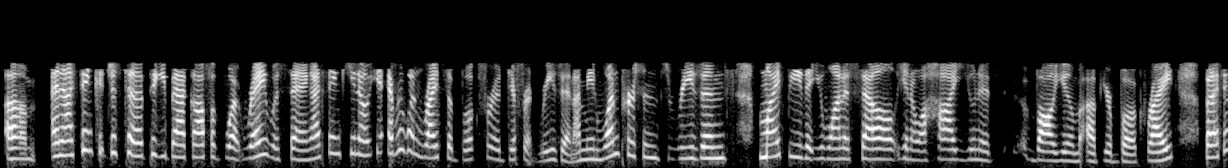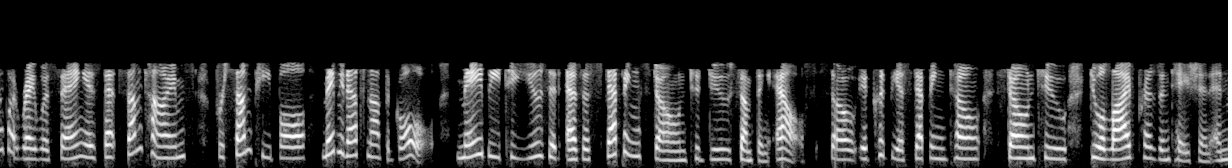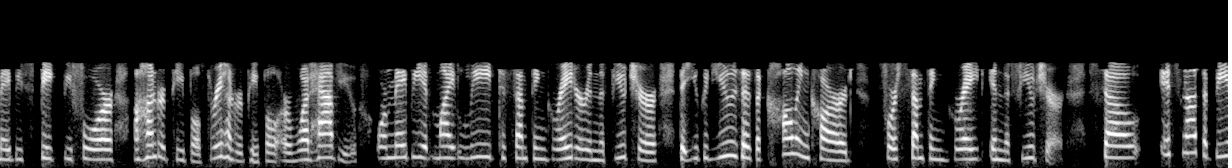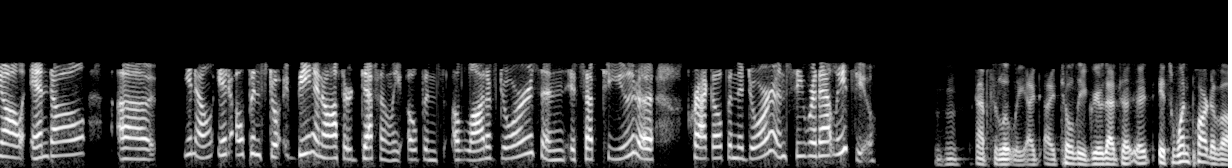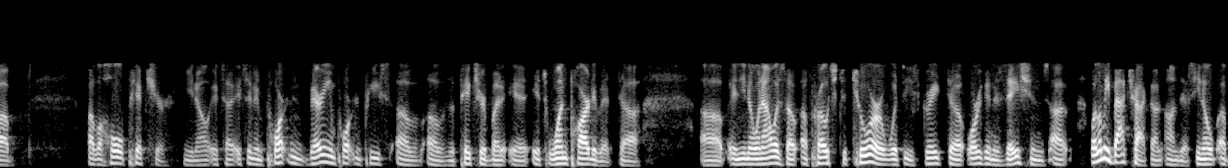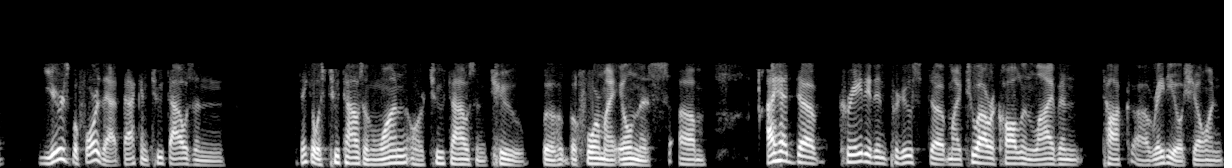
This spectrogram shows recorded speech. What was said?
Um, and I think just to piggyback off of what Rey was saying, I think, you know, everyone writes a book for a different reason. I mean, one person's reasons might be that you want to sell, you know, a high unit volume of your book, right? But I think what Rey was saying is that sometimes for some people, maybe that's not the goal. Maybe to use it as a stepping stone to do something else. So it could be a stepping stone to do a live presentation and maybe speak before 100 people, 300 people, or what have you. Or maybe it might lead to something greater in the future that you could use as a calling card for something great in the future. So it's not the be all end all. Uh, you know, it opens door. Being an author definitely opens a lot of doors, and it's up to you to crack open the door and see where that leads you. Mm-hmm. Absolutely, I, I totally agree with that. It's one part of a of a whole picture. You know, it's a it's an important, very important piece of of the picture, but it, it's one part of it. Uh, uh, and you know, when I was uh, approached to tour with these great uh, organizations, uh, well, let me backtrack on, on this. You know, uh, years before that, back in 2000, I think it was 2001 or 2002, b- before my illness, um, I had uh, created and produced uh, my two-hour call-in live and talk uh, radio show on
